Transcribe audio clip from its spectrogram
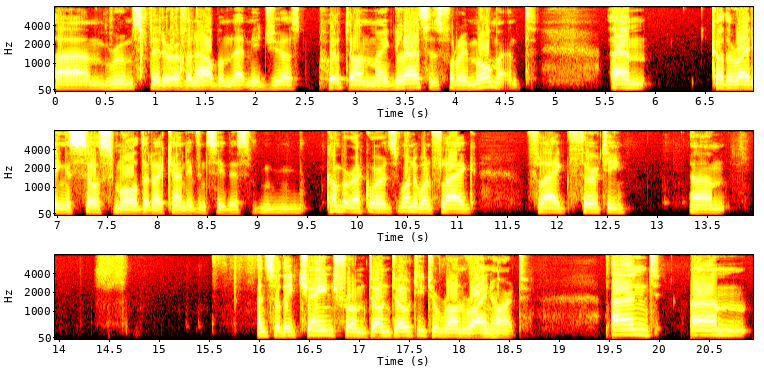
um, room splitter of an album. Let me just put on my glasses for a moment. Um, God, the writing is so small that I can't even see this. Combat Records, Under One Flag, Flag 30. Um, and so they change from Don Doty to Ron Rinehart. And um,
